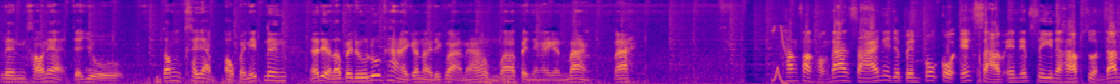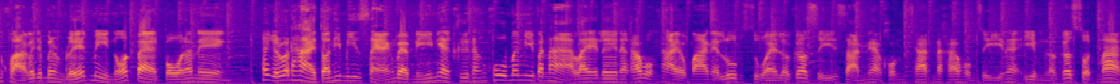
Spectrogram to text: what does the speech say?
เลนส์เขาเนี่ยจะอยู่ต้องขยับออกไปนิดนึง แล้วเดี๋ยวเราไปดูรูปถ่ายกันหน่อยดีกว่านะครับผมว่าเป็นยังไงกันบ้างไปทางฝั่งของด้านซ้ายเนี่ยจะเป็น Poco X3 NFC นะครับ ส่วนด้านขวาก็จะเป็น Redmi Note 8 Pro นั่นเอง ถ้าเกิดว่าถ่ายตอนที่มีแสงแบบนี้เนี่ยคือทั้งคู่ไม่มีปัญหาอะไรเลยนะครับผมถ่ายออกมาเนี่ยรูปสวยแล้วก็สีสันเนี่ยคมชัดนะครับผมสีเนี่ยอิ่มแล้วก็สดมาก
